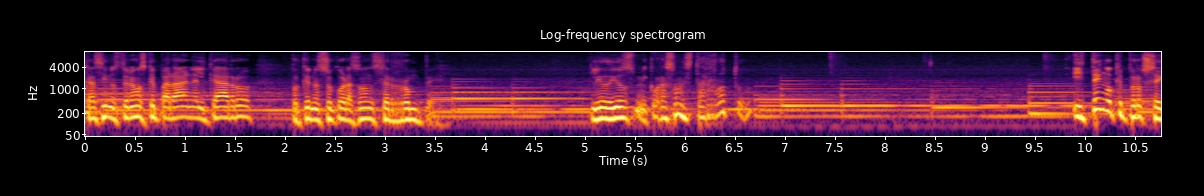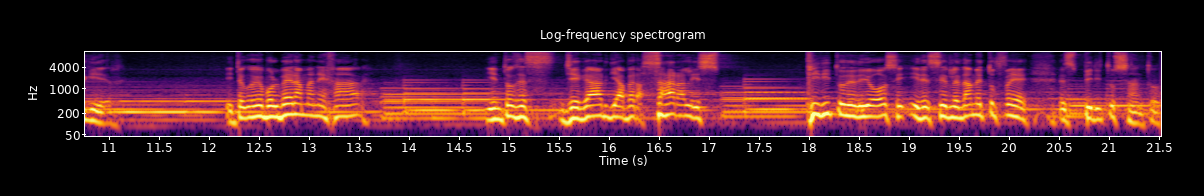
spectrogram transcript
casi nos tenemos que parar en el carro porque nuestro corazón se rompe. Le digo, Dios, mi corazón está roto y tengo que proseguir y tengo que volver a manejar y entonces llegar y abrazar al Espíritu de Dios y, y decirle, dame tu fe, Espíritu Santo.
